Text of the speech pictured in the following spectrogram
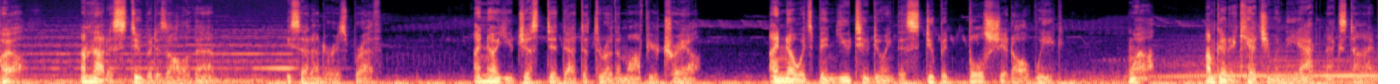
Well, I'm not as stupid as all of them, he said under his breath. I know you just did that to throw them off your trail. I know it's been you two doing this stupid bullshit all week. Well, I'm gonna catch you in the act next time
